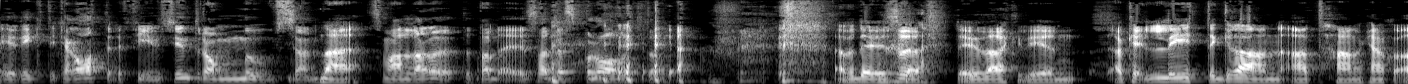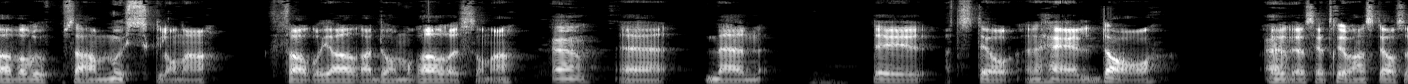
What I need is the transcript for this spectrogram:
i riktig karate det finns ju inte de movesen Nej. som han lär ut. Utan det är så desperat. Och, Ja men det är ju så, det är ju verkligen, okej lite grann att han kanske övar upp så här musklerna för att göra de rörelserna. Ja. Eh, men det är ju att stå en hel dag, Ja. alltså jag tror han står så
